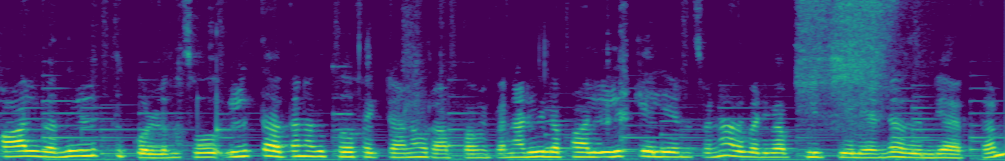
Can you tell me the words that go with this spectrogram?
பால் வந்து இழுத்து கொள்ளும் ஸோ இழுத்தா தான் அது பர்ஃபெக்டான ஒரு அப்பம். இப்போ நடுவில் பால் இழுக்கலையேன்னு சொன்னால் அது வடிவாக புளிக்கலையேன்னு அது அர்த்தம்.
